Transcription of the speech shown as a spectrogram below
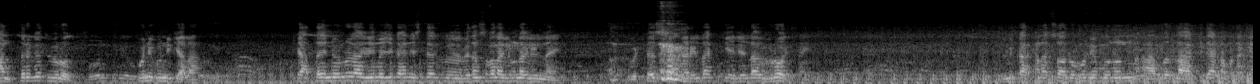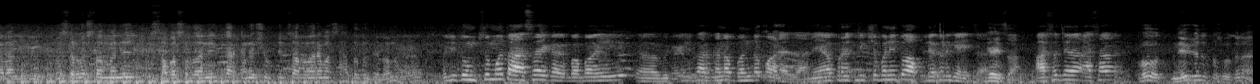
अंतर्गत विरोध कोणी कोणी केला? की आता ही निवडणूक लागली म्हणजे काय नुसत्या विधानसभा लागली लागलेली नाही. विठ्ठल सहकारीला केलेला विरोध. तुम्ही कारखाना चालू होणे म्हणून आपण किती आठवडा केला. पण सर्वसामान्य सभासदांनी कारखाना शेवटी चालवणाऱ्या माणसं हातातच दिला ना? म्हणजे तुमचं मत असं आहे का बाबा हे विठ्ठल कारखाना बंद पाडायचा आणि या प्रत्यक्षपणे तो आपल्याकडे घ्यायचा? घ्यायचा. असं त्या असा हो नियोजनच तसं होतं ना.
